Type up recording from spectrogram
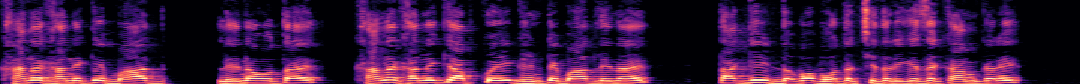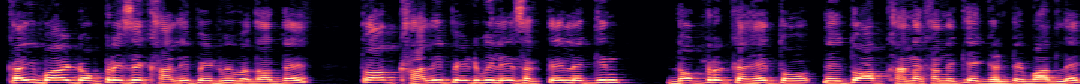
खाना खाने के बाद लेना होता है। खाना खाने के आपको एक घंटे बाद लेना है ताकि दवा बहुत अच्छी तरीके से काम करे। कई बार डॉक्टर इसे खाली पेट भी बताते हैं तो आप खाली पेट भी ले सकते हैं, लेकिन डॉक्टर कहें तो नहीं तो आप खाना खाने के एक घंटे बाद लें।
